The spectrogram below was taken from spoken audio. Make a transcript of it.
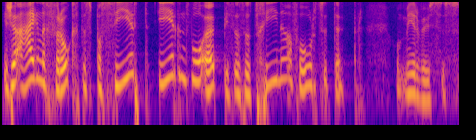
Ist ja eigentlich verrückt, es passiert irgendwo etwas, also in China jemand. Und wir wissen es.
